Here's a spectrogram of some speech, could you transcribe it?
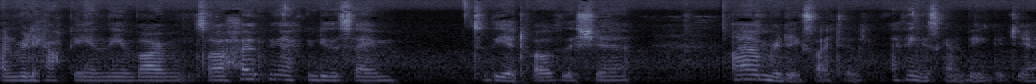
and really happy in the environment. So I'm hoping I can do the same to the year 12 this year. I am really excited. I think it's going to be a good year.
